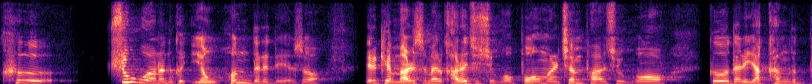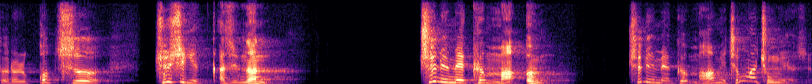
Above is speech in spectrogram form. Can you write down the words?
그 죽어가는 그 영혼들에 대해서 이렇게 말씀을 가르치시고 복음을 전파하시고 그들의 약한 것들을 고쳐 주시기까지는 주님의 그 마음, 주님의 그 마음이 정말 중요했어요.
